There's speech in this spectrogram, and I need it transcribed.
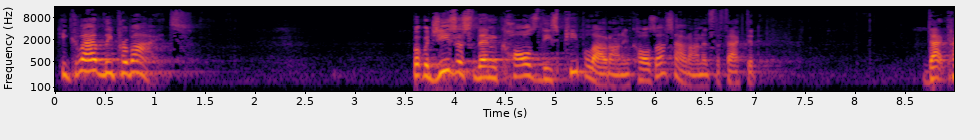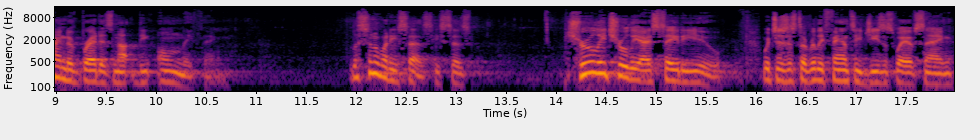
He gladly provides. But what Jesus then calls these people out on and calls us out on is the fact that that kind of bread is not the only thing. Listen to what he says. He says, Truly, truly, I say to you, which is just a really fancy Jesus way of saying,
